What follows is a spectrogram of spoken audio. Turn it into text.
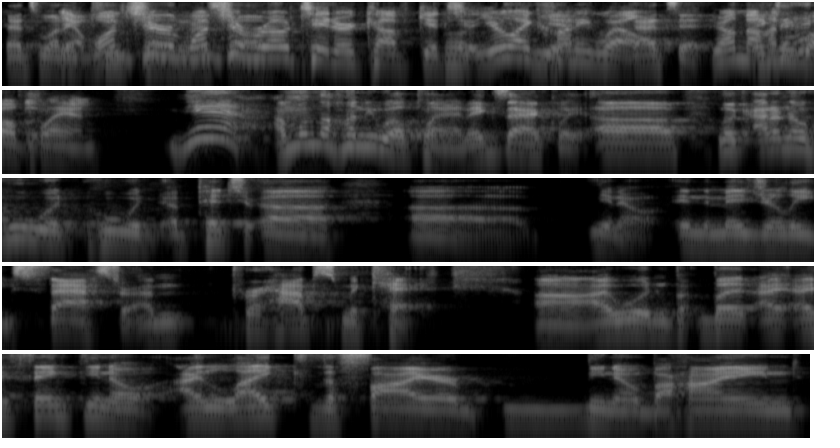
That's what. Yeah. once your once your rotator cuff gets, you're like yeah, Honeywell. That's it. You're on the exactly. Honeywell plan. Yeah, I'm on the Honeywell plan. Exactly. Uh, look, I don't know who would who would uh, pitch. Uh, uh, you know, in the major leagues faster. I'm perhaps McKay. Uh, I wouldn't, but I, I, think you know I like the fire, you know, behind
